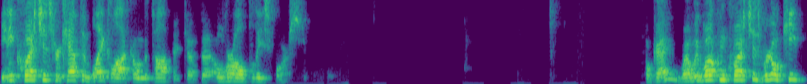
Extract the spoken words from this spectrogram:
Any questions for Captain Blakelock on the topic of the overall police force? Okay, well, we welcome questions. We're going to keep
